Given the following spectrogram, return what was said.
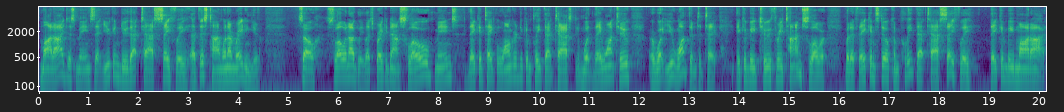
Mod I just means that you can do that task safely at this time when I'm rating you. So, slow and ugly. Let's break it down. Slow means they could take longer to complete that task than what they want to or what you want them to take. It could be two, three times slower, but if they can still complete that task safely, they can be mod I.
